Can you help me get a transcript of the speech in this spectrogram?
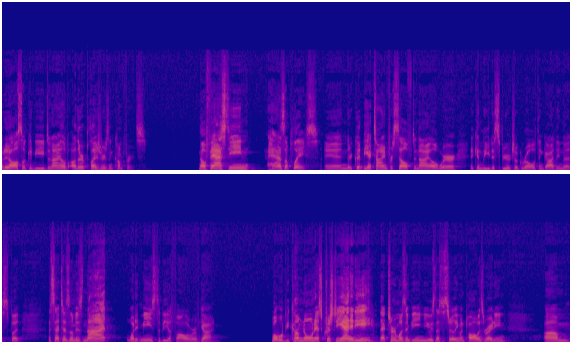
but it also could be denial of other pleasures and comforts. Now, fasting has a place, and there could be a time for self denial where it can lead to spiritual growth and godliness, but Asceticism is not what it means to be a follower of God. What will become known as Christianity, that term wasn't being used necessarily when Paul was writing. Um,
